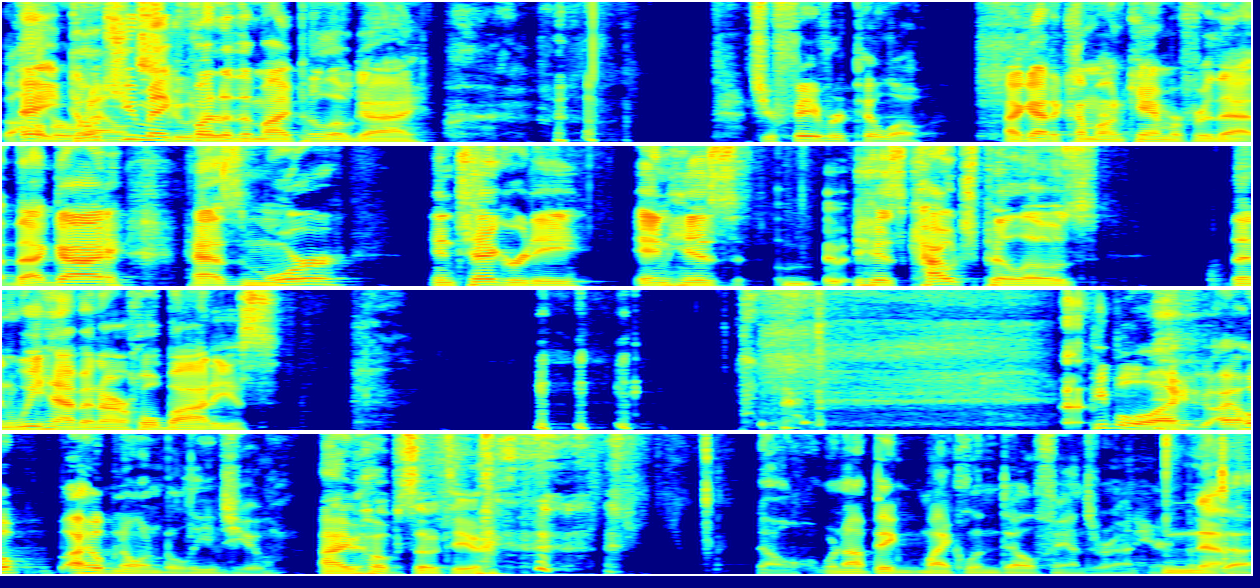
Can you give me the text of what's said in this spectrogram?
The Hey, don't you make fun of the My Pillow guy. It's your favorite pillow. I got to come on camera for that. That guy has more integrity in his his couch pillows than we have in our whole bodies. People, I, I hope, I hope no one believes you. I hope so too. No, we're not big Mike Lindell fans around here. No. uh,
